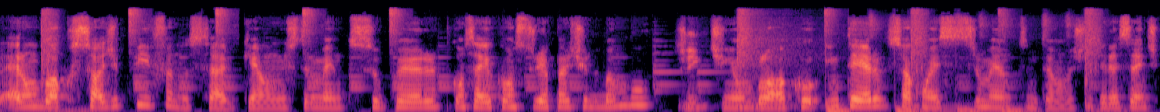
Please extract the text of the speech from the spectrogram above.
era um bloco só de pífanos, sabe? Que é um instrumento super. consegue construir a partir do bambu. Sim. Tinha um bloco inteiro só com esse instrumento, então acho interessante.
